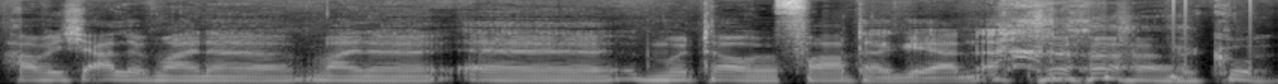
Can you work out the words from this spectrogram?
habe ich alle meine, meine äh, Mutter und Vater gerne. cool.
